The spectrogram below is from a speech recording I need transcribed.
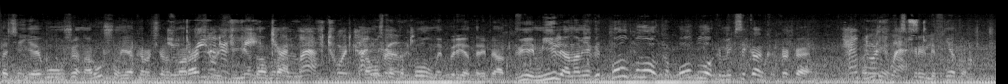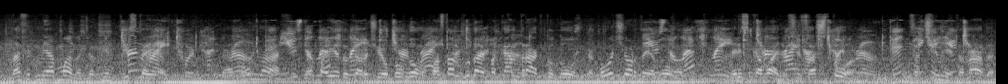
Точнее, я его уже нарушил. Я, короче, In 300 разворачиваюсь и еду обратно. Потому что это полный бред, ребят. Две мили, она мне говорит, полблока, полблока, мексиканка какая. А нет, здесь крыльев нету. Нафиг меня обманывать, он менты стоят. Да ну нафиг, я поеду, короче, turn полдома поставлю, куда я по контракту должен. Какого черта я должен рисковать вообще? За что? Зачем мне это надо?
